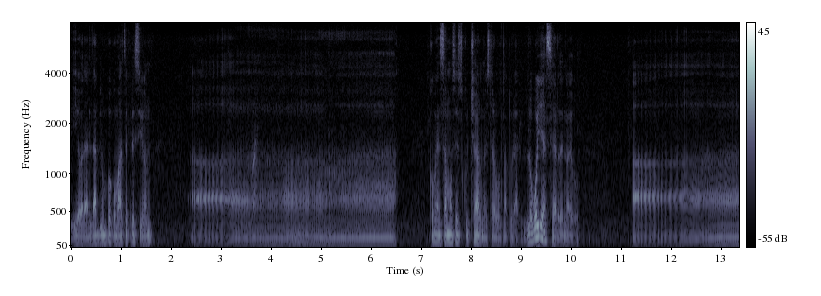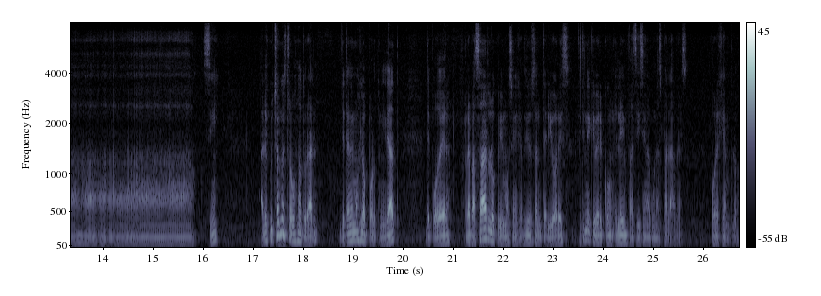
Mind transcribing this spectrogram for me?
y ahora al darle un poco más de presión, ah, comenzamos a escuchar nuestra voz natural. Lo voy a hacer de nuevo. Ah, Al escuchar nuestra voz natural, ya tenemos la oportunidad de poder repasar lo que vimos en ejercicios anteriores, que tiene que ver con el énfasis en algunas palabras. Por ejemplo,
